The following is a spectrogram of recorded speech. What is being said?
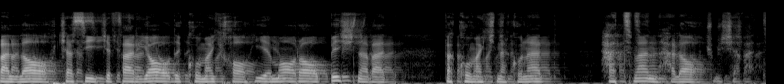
والله کسی که فریاد کمک خواهی ما را بشنود و کمک نکند حتما هلاک می شود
